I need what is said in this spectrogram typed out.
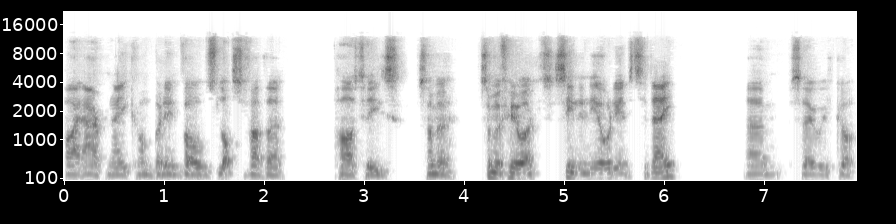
by Arup and AECOM, but involves lots of other parties. Some are some of who I've seen in the audience today. Um, so we've got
